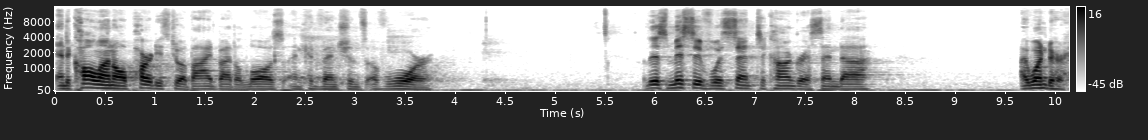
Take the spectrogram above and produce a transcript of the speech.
and to call on all parties to abide by the laws and conventions of war. This missive was sent to Congress, and uh, I wonder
